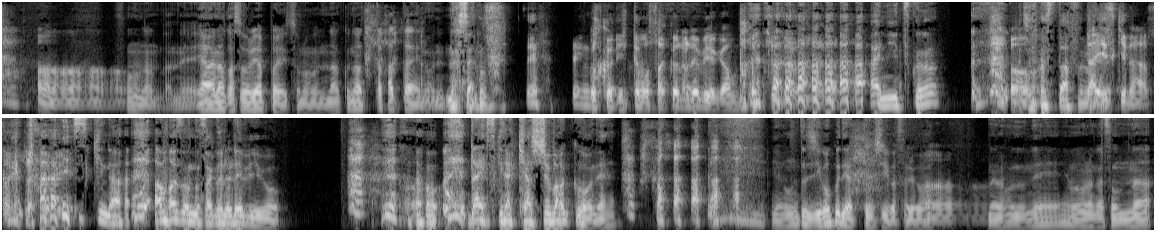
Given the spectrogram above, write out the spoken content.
うんうんうん。そうなんだね。いや、なんかそれやっぱりその、亡くなった方への、なしたの天国に行っても桜レビュー頑張ってるよ、な。ニーツくん？スタッフの、大好きな桜レビュー。大好きなアマゾンの桜レビューを。大好きなキャッシュバックをね。いや、ほんと地獄でやってほしいわ、それは。なるほどね。まあなんかそんな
